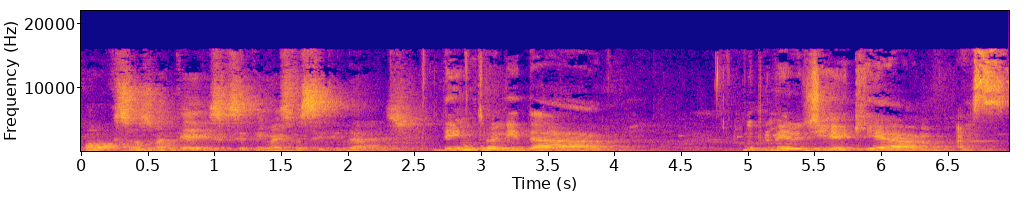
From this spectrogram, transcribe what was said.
Quais são as matérias que você tem mais facilidade? Dentro ali da do primeiro dia, que é a, as,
